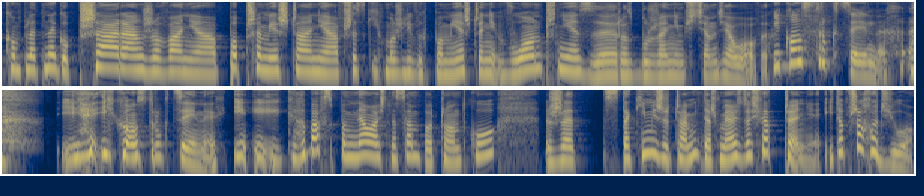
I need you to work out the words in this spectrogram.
kompletnego przearanżowania, poprzemieszczania wszystkich możliwych pomieszczeń, włącznie z rozburzeniem ścian działowych. I konstrukcyjnych. I, i konstrukcyjnych. I, i, I chyba wspominałaś na samym początku, że z takimi rzeczami też miałaś doświadczenie i to przechodziło.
